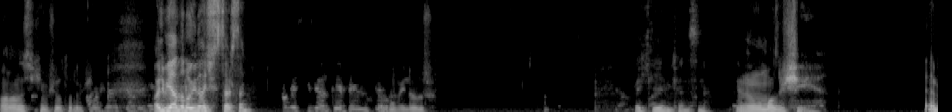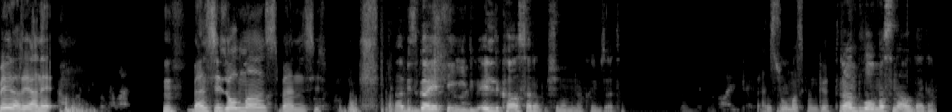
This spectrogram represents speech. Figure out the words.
Ananı sikeyim şu otobüs. Ali bir yandan oyunu aç istersen. Tamam yine olur. Bekleyelim kendisini. İnanılmaz bir şey ya. Yani beyler yani bensiz olmaz, bensiz. Ha biz gayet de iyiydik. 50k hasar atmışım amına koyayım zaten. Bensiz olmaz kanka. Trundle olmasını aldı adam.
